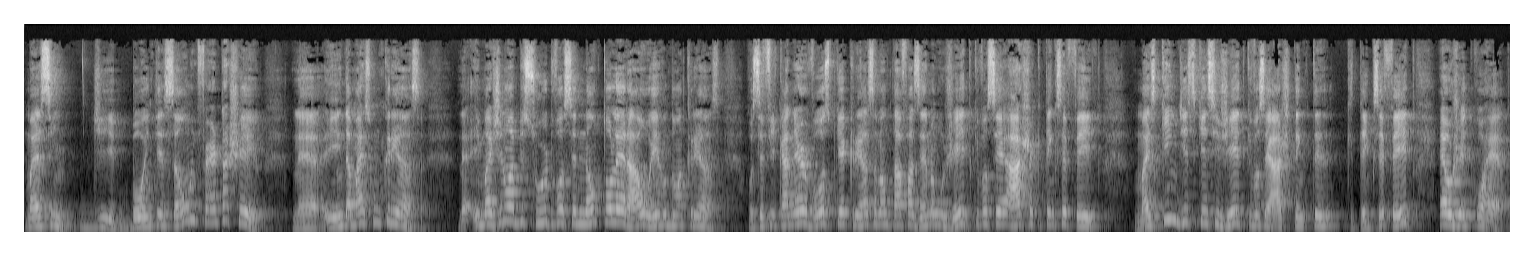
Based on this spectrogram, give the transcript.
mas assim, de boa intenção o inferno tá cheio, né? E ainda mais com criança. Né? Imagina um absurdo você não tolerar o erro de uma criança. Você ficar nervoso porque a criança não está fazendo o jeito que você acha que tem que ser feito. Mas quem disse que esse jeito que você acha que tem que, ter, que, tem que ser feito é o jeito correto?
